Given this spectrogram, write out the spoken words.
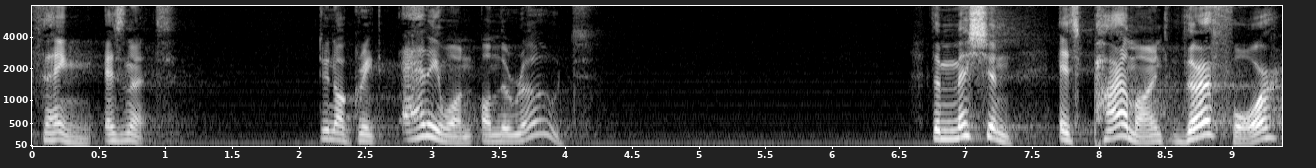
thing, isn't it? Do not greet anyone on the road. The mission is paramount, therefore,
